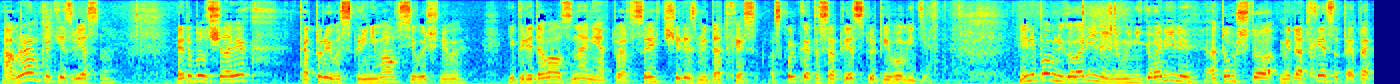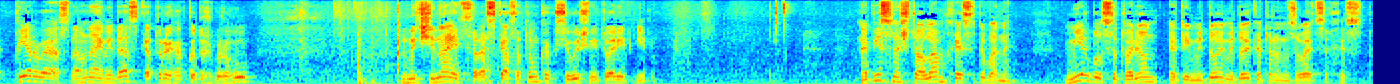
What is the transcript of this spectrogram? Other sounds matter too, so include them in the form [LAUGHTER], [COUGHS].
Авраам, как известно, это был человек, который воспринимал Всевышнего и передавал знания о Творце через Медат Хесед, поскольку это соответствует его меде. Я не помню, говорили ли мы не говорили о том, что Медат Хесед – это первая основная меда, с которой Хакодыш Баргу начинается рассказ о том, как Всевышний творит мир. Написано, что Алам Хесед и Бане. Мир был сотворен этой медой, медой, которая называется Хесед.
